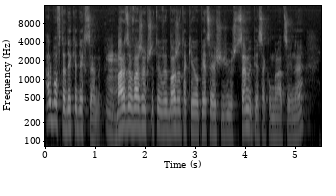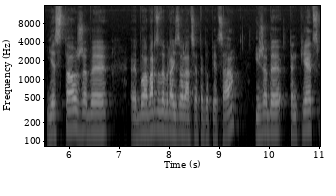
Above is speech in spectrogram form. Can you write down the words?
albo wtedy, kiedy chcemy. Bardzo ważne przy tym wyborze takiego pieca, jeśli już chcemy piec akumulacyjny, jest to, żeby e, była bardzo dobra izolacja tego pieca i żeby ten piec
